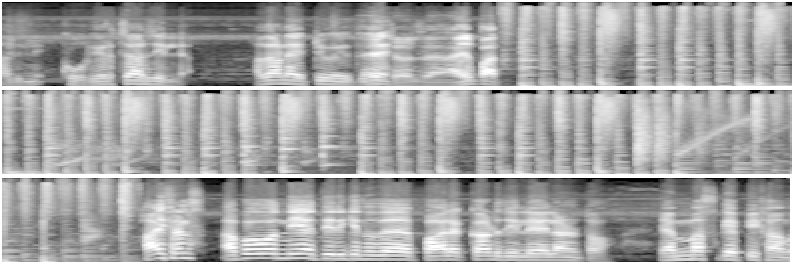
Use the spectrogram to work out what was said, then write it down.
അതിന് കൊറിയർ ചാർജ് ഇല്ല. അതാണ് ഏറ്റവും ഇത്. അത് പത്ത് ഹായ് ഫ്രണ്ട്സ് അപ്പോൾ നീ എത്തിയിരിക്കുന്നത് പാലക്കാട് ജില്ലയിലാണ് കേട്ടോ എം എസ് ഗപ്പി ഫാം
